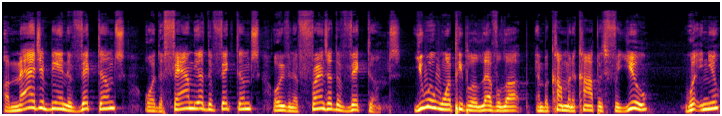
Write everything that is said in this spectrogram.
Imagine being the victims or the family of the victims or even the friends of the victims. You would want people to level up and become an accomplice for you, wouldn't you?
